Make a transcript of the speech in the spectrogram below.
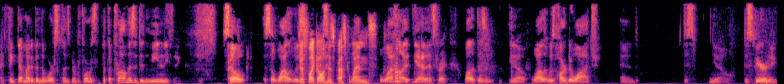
I think that might have been the worst Klinsmann performance, but the problem is it didn't mean anything. So so while it was just like all his best wins. while it, yeah, that's right. While it doesn't, you know, while it was hard to watch and dis, you know, dispiriting,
